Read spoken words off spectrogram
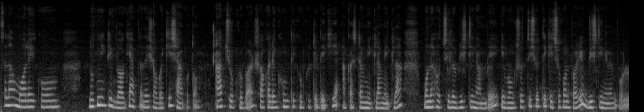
আসসালামু আলাইকুম নতুন একটি ব্লগে আপনাদের সবাইকে স্বাগত আজ শুক্রবার, সকালে ঘুম থেকে উঠে দেখি আকাশটা মেঘলা মেঘলা, মনে হচ্ছিল বৃষ্টি নামবে এবং সত্যি সত্যি কিছুক্ষণ পরে বৃষ্টি নেমে পড়ল।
